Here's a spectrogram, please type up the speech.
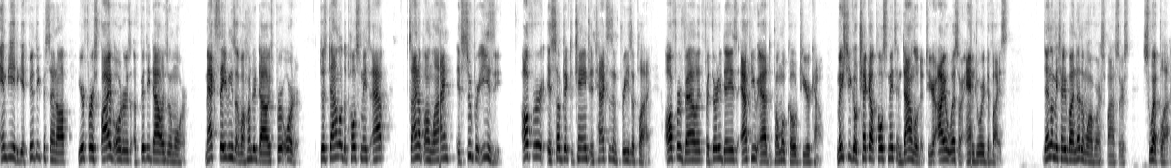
NBA to get 50% off your first five orders of $50 or more. Max savings of $100 per order. Just download the Postmates app, sign up online. It's super easy. Offer is subject to change and taxes and fees apply. Offer valid for 30 days after you add the promo code to your account. Make sure you go check out Postmates and download it to your iOS or Android device. Then let me tell you about another one of our sponsors, Sweatblock.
